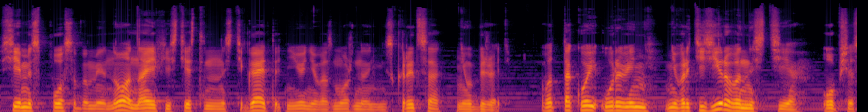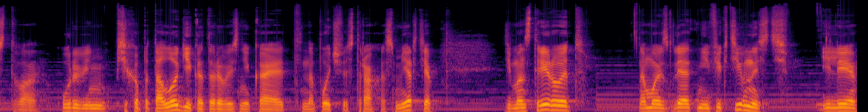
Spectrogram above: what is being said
всеми способами, но она их, естественно, настигает, от нее невозможно ни скрыться, ни убежать. Вот такой уровень невротизированности общества, уровень психопатологии, который возникает на почве страха смерти, демонстрирует, на мой взгляд, неэффективность или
